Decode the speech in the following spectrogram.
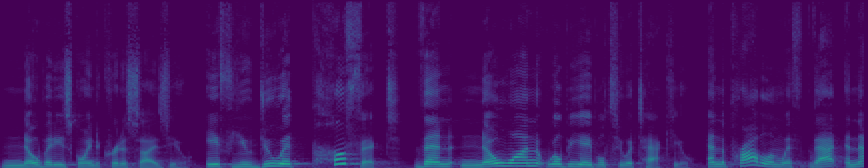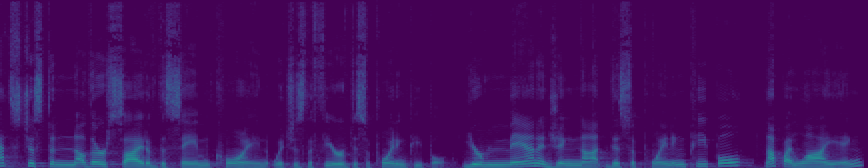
nobody's going to criticize you. If you do it perfect, then no one will be able to attack you. And the problem with that, and that's just another side of the same coin, which is the fear of disappointing people. You're managing not disappointing people not by lying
